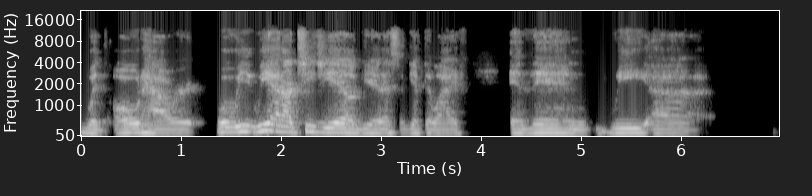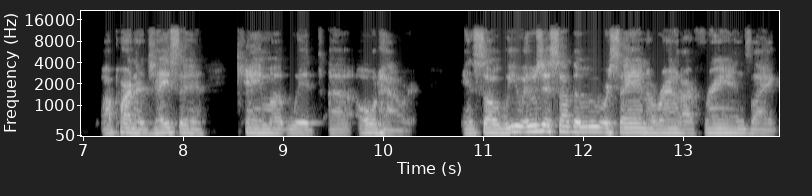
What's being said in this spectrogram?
with old Howard. Well, we we had our TGL gear, that's a gifted life, and then we uh our partner Jason came up with uh old Howard. And so we it was just something we were saying around our friends, like,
